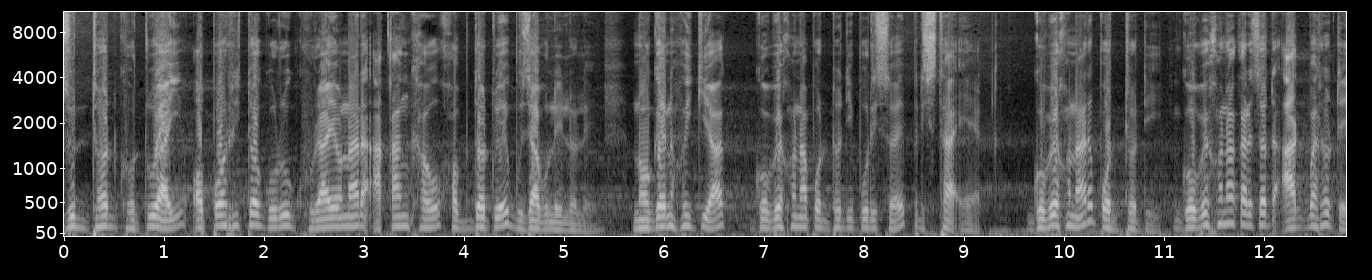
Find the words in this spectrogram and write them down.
যুদ্ধত ঘটোৱাই অপহৃত গৰু ঘূৰাই অনাৰ আকাংক্ষাও শব্দটোৱে বুজাবলৈ ল'লে। নগেন শইকীয়াক গৱেষণা পদ্ধতি পৰিচয় পৃষ্ঠা এক। গৱেষণাৰ পদ্ধতি। গৱেষণা কাৰ্যত আগবাঢ়োতে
